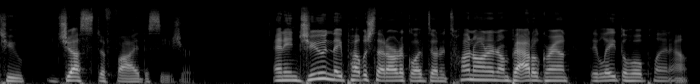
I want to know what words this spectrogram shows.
to justify the seizure. And in June, they published that article. I've done a ton on it on Battleground. They laid the whole plan out.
